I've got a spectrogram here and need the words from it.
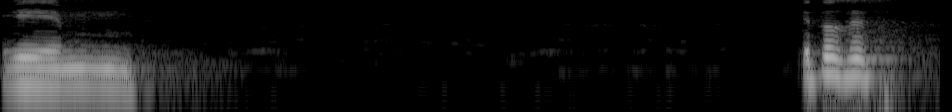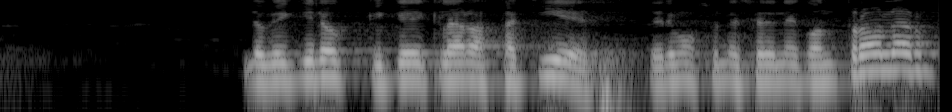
Em, entonces, lo que quiero que quede claro hasta aquí es, tenemos un SDN controller,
